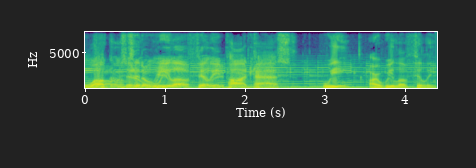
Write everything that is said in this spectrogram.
Welcome to the We Love Philly podcast. We are We Love Philly.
